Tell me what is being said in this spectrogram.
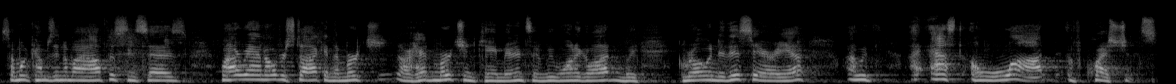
someone comes into my office and says, "Well, I ran Overstock, and the merch, our head merchant came in and said we want to go out and we grow into this area," I would I asked a lot of questions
